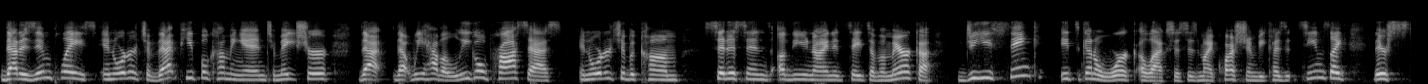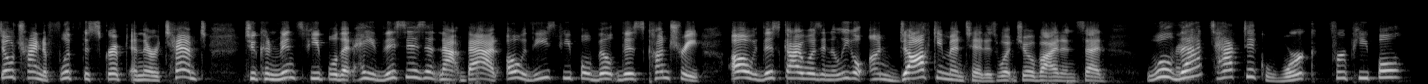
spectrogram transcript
that is in place in order to vet people coming in to make sure that that we have a legal process in order to become citizens of the United States of America. Do you think it's going to work, Alexis? Is my question because it seems like they're still trying to flip the script and their attempt to convince people that, hey, this isn't that bad. Oh, these people built this country. Oh, this guy was an illegal, undocumented, is what Joe Biden said. Will right. that tactic work for people?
